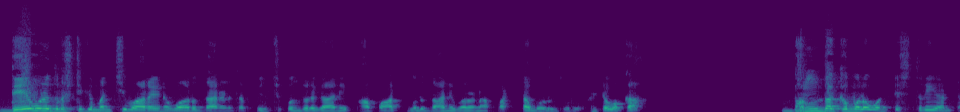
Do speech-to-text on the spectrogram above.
దేవుని దృష్టికి మంచివారైన వారు దానిని తప్పించుకుందరు గాని పాపాత్ములు దాని వలన పట్టబడుదురు. అంటే ఒక బంధకముల వంటి స్త్రీ అంట.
